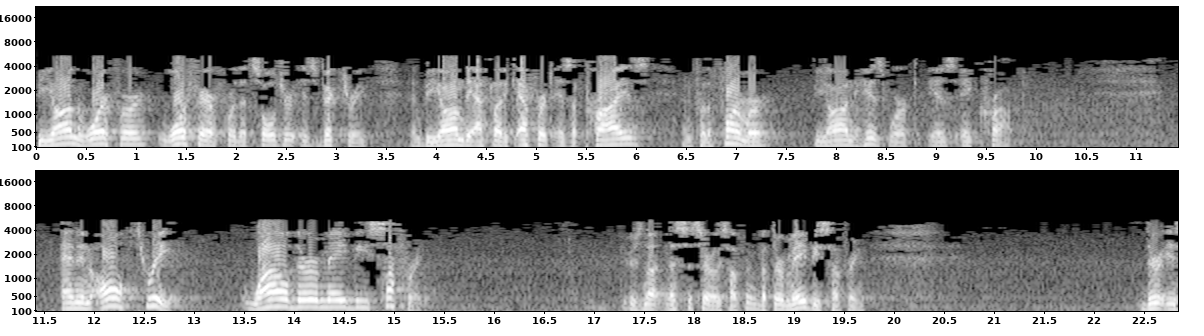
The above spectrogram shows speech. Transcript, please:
beyond warfare, warfare for the soldier is victory, and beyond the athletic effort is a prize, and for the farmer, beyond his work is a crop. And in all three, while there may be suffering, there's not necessarily suffering, but there may be suffering, there is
